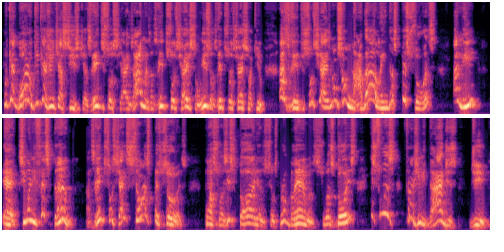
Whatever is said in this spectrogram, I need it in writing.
Porque agora o que, que a gente assiste? As redes sociais. Ah, mas as redes sociais são isso, as redes sociais são aquilo. As redes sociais não são nada além das pessoas ali é, se manifestando. As redes sociais são as pessoas com as suas histórias, os seus problemas, suas dores e suas fragilidades de,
